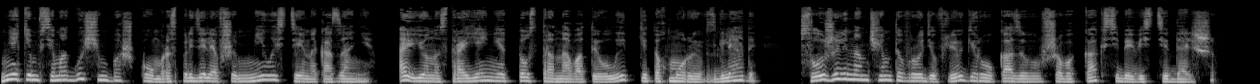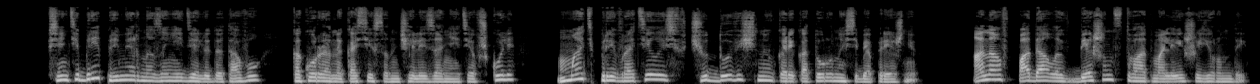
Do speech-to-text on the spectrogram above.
неким всемогущим башком, распределявшим милости и наказания а ее настроение, то странноватые улыбки, то хмурые взгляды, служили нам чем-то вроде флюгера, указывавшего, как себя вести дальше. В сентябре, примерно за неделю до того, как у Рены Кассиса начались занятия в школе, мать превратилась в чудовищную карикатуру на себя прежнюю. Она впадала в бешенство от малейшей ерунды.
